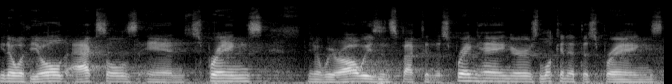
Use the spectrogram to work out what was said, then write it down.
You know, with the old axles and springs. You know, we were always inspecting the spring hangers, looking at the springs,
